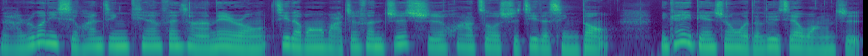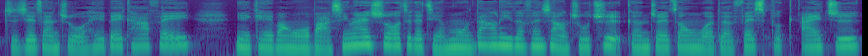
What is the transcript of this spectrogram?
那如果你喜欢今天分享的内容，记得帮我把这份支持化作实际的行动。你可以点选我的绿界网址，直接赞助我黑杯咖啡。你也可以帮我把新来说这个节目大力的分享出去，跟追踪我的 Facebook、IG，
